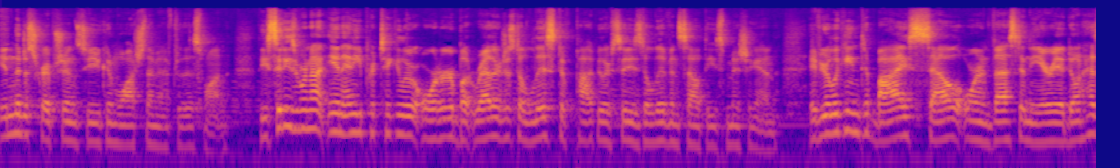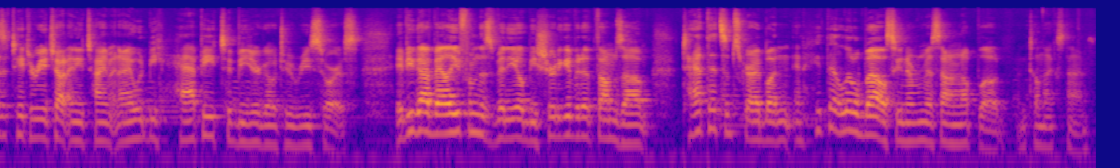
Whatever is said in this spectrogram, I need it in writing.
in the description so you can watch them after this one. These cities were not in any particular order, but rather just a list of popular cities to live in Southeast Michigan. If you're looking to buy, sell, or invest in the area, don't hesitate to reach out anytime and I would be happy to be your go-to resource. If you got value from this video, be sure to give it a thumbs up, tap that subscribe button, and hit that little bell so you never miss out on an upload. Until next time.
